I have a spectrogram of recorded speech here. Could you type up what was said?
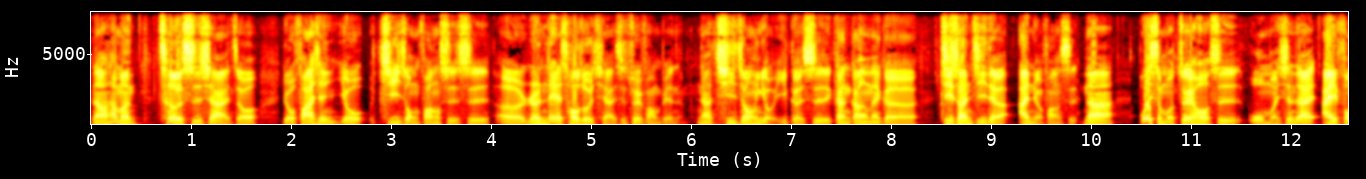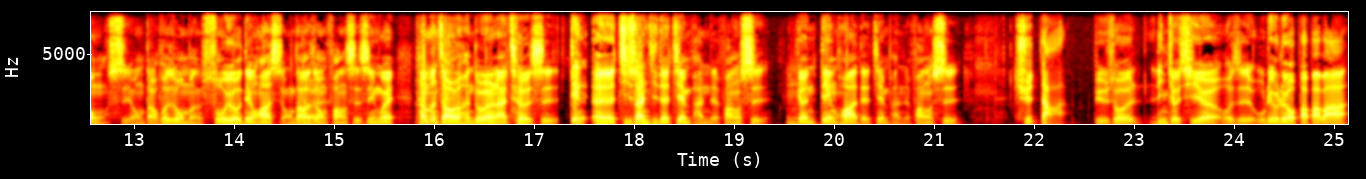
然后他们测试下来之后，有发现有几种方式是呃人类操作起来是最方便的。那其中有一个是刚刚那个计算机的按钮方式，那。为什么最后是我们现在 iPhone 使用到，或者是我们所有电话使用到的这种方式？是因为他们找了很多人来测试电呃计算机的键盘的方式跟电话的键盘的方式去打，比如说零九七二或者五六六八八八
